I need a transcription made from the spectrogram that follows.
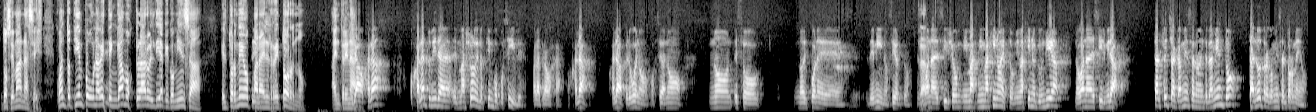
dos semanas? ¿Cuánto tiempo una vez tengamos claro el día que comienza el torneo para el retorno a entrenar? ojalá, ojalá tuviera el mayor de los tiempos posibles para trabajar, ojalá ojalá, pero bueno, o sea, no, no, eso no dispone de, mí, ¿no es cierto? Nos van a decir, yo me, imagino esto, me imagino que un día nos van a decir, mira, tal fecha comienza los entrenamientos, tal otra comienza el torneo.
